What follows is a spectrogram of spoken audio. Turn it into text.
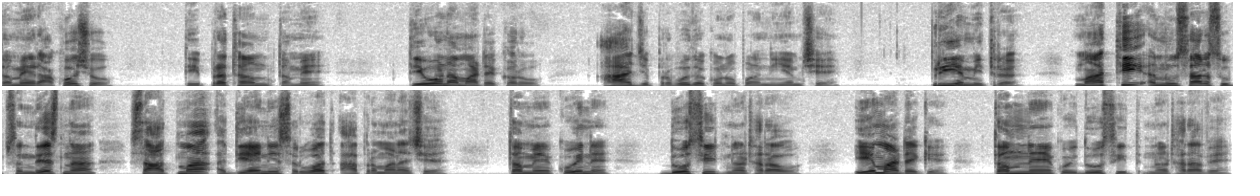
તમે રાખો છો, તે પ્રથમ તમે. તેઓના માટે કરો. આ જ પ્રબોધકોનો પણ નિયમ છે. પ્રિય મિત્ર, માથી અનુસાર શુભ સંદેશના સાતમા અધ્યાયની શરૂઆત આ પ્રમાણે છે. તમે કોઈને દોષિત ન ઠરાવો. એ માટે કે તમને કોઈ દોષિત ન ઠરાવે.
